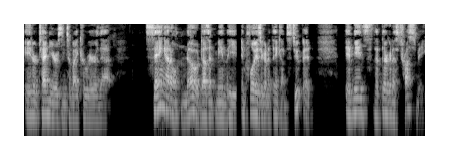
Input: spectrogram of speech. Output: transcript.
eight or 10 years into my career that saying I don't know doesn't mean the employees are going to think I'm stupid. It means that they're going to trust me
